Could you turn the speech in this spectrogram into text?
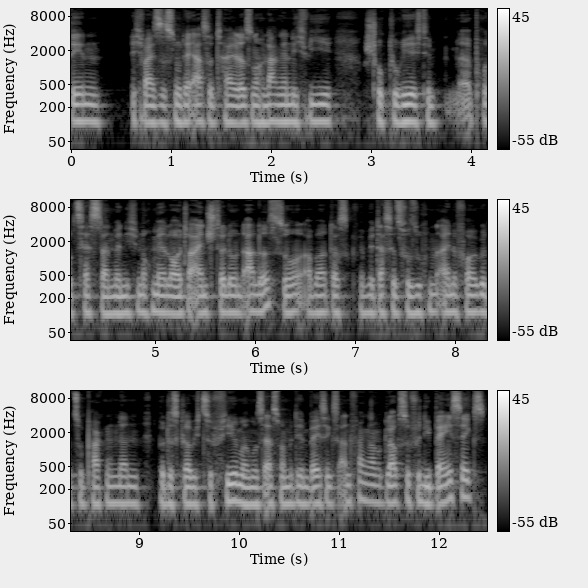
den ich weiß, es ist nur der erste Teil, ist noch lange nicht, wie strukturiere ich den äh, Prozess dann, wenn ich noch mehr Leute einstelle und alles, so, aber das, wenn wir das jetzt versuchen, eine Folge zu packen, dann wird es, glaube ich, zu viel. Man muss erstmal mit den Basics anfangen. Aber glaubst du, für die Basics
